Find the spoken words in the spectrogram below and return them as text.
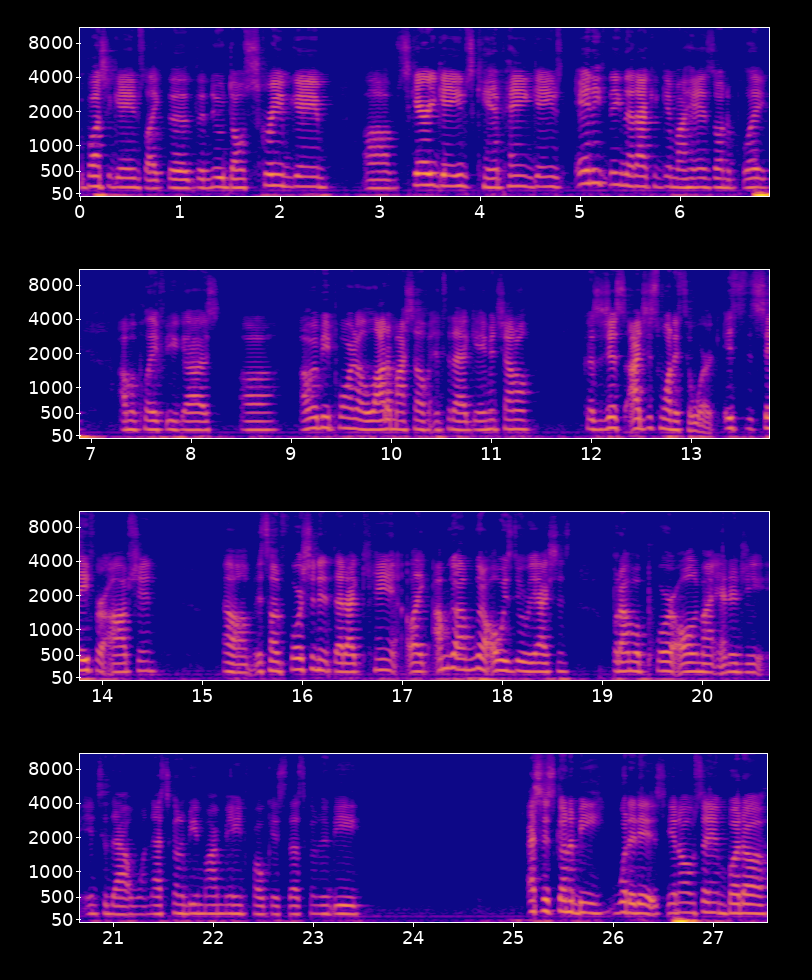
a bunch of games like the the new Don't Scream game, um, scary games, campaign games, anything that I can get my hands on and play. I'm gonna play for you guys. Uh, I'm gonna be pouring a lot of myself into that gaming channel because just I just want it to work. It's the safer option. Um, it's unfortunate that I can't like I'm gonna I'm gonna always do reactions, but I'm gonna pour all of my energy into that one. That's gonna be my main focus. That's gonna be that's just gonna be what it is. You know what I'm saying? But uh,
